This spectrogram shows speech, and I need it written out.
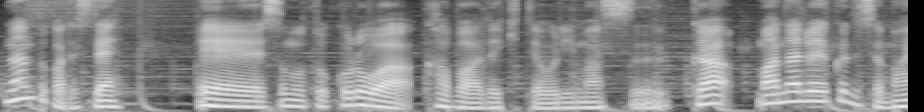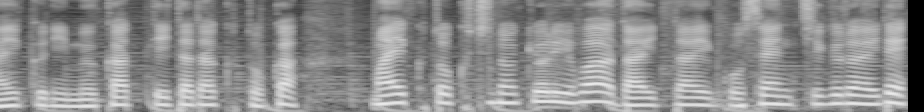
なんとかですね、えー、そのところはカバーできておりますが、まあ、なるべくですね、マイクに向かっていただくとか、マイクと口の距離はだいたい5センチぐらいで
